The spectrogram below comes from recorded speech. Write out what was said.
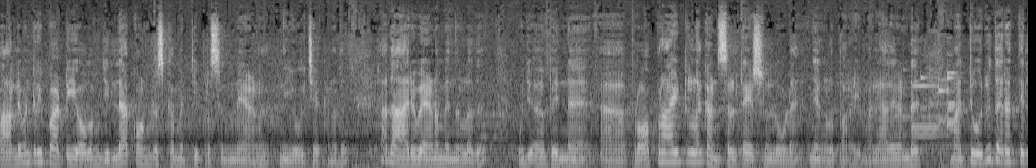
പാർലമെന്ററി പാർട്ടി യോഗം ജില്ലാ കോൺഗ്രസ് കമ്മിറ്റി പ്രസിഡന്റിനെയാണ് നിയോഗിച്ചേക്കുന്നത്. അത് ആര് വേണം എന്നുള്ളത് പിന്നെ പ്രോപ്പറായിട്ടുള്ള കൺസൾട്ടേഷനിലൂടെ ഞങ്ങൾ പറയും. അല്ലാതെ കണ്ട് മറ്റൊരു തരത്തിൽ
